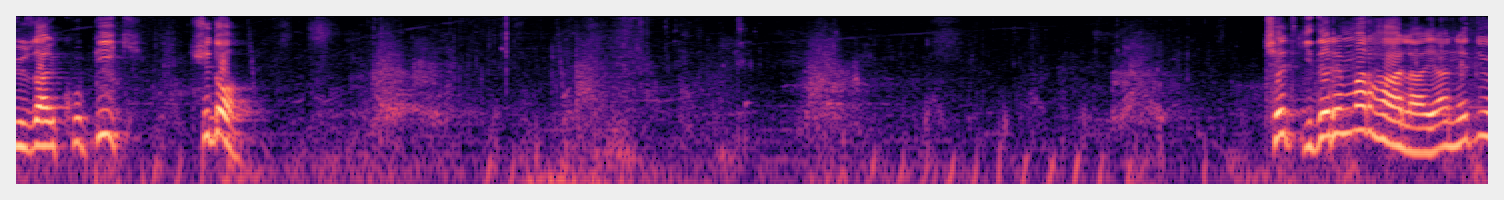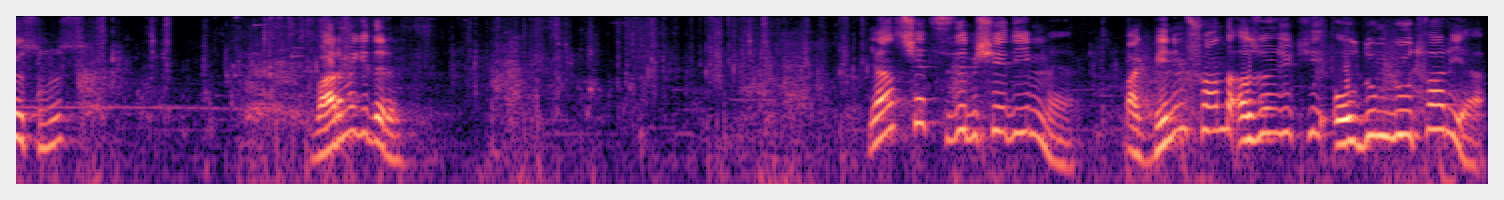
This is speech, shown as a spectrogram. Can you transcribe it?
...200 IQ peak. Shidon. Chat giderim var hala ya. Ne diyorsunuz? Var mı giderim? Yalnız chat size bir şey diyeyim mi? Bak benim şu anda az önceki olduğum loot var ya.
